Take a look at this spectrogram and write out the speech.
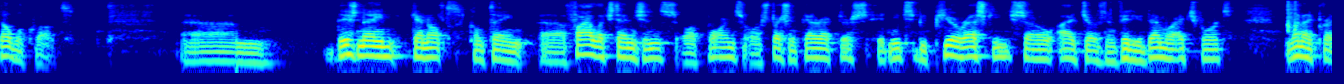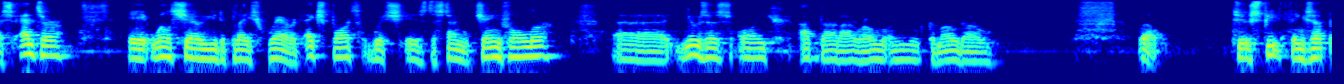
double quote. Um, this name cannot contain uh, file extensions or points or special characters. It needs to be pure ASCII, so I chose a video demo export. When I press enter, it will show you the place where it exports, which is the standard chain folder users, Oink, AppData, Roaming, Komodo. Well, to speed things up,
